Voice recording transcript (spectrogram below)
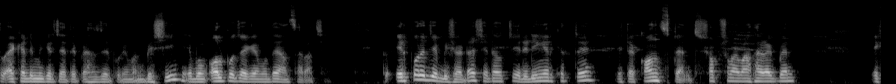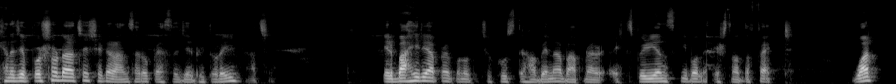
তো একাডেমিকের চাইতে প্যাসেজের পরিমাণ বেশি এবং অল্প জায়গার মধ্যে আনসার আছে। তো এরপরে যে বিষয়টা, সেটা হচ্ছে রিডিংয়ের ক্ষেত্রে এটা কনস্ট্যান্ট সবসময় মাথায় রাখবেন। এখানে যে প্রশ্নটা আছে, সেটার আনসারও প্যাসেজের ভিতরেই আছে। এর বাহিরে আপনার কোনো কিছু খুঁজতে হবে না বা আপনার এক্সপিরিয়েন্স কি বলে? It's not the fact what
